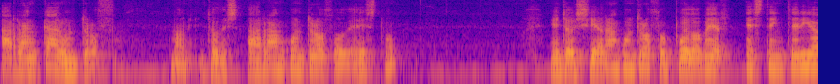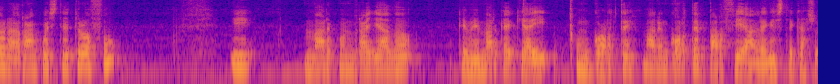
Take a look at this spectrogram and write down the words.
arrancar un trozo. ¿Vale? Entonces, arranco un trozo de esto. Entonces, si arranco un trozo, puedo ver este interior, arranco este trozo y marco un rayado que me marca que hay un corte, ¿vale? Un corte parcial, en este caso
